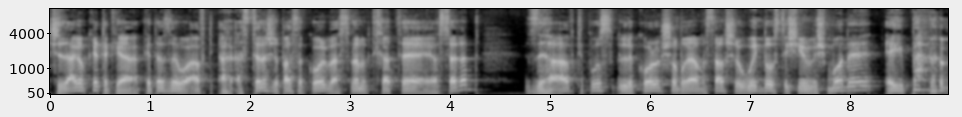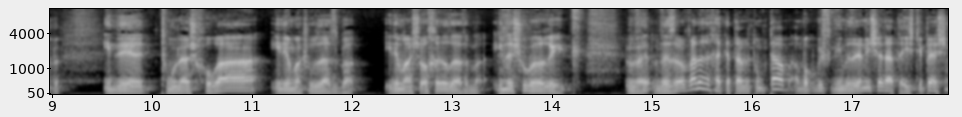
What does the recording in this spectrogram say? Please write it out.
שזה אגב קטע כי הקטע הזה הוא אהבתי הסצנה של פס הכל והסצנה בפתיחת אה, הסרט זה האב טיפוס לכל שומרי המסך של Windows 98 אי פעם. הנה תמונה שחורה הנה משהו זז בה הנה משהו אחר זז בה הנה שוב הריק. וזה עובד עליך כי אתה מטומטם עמוק בפנים וזה משנה אתה איש טיפש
